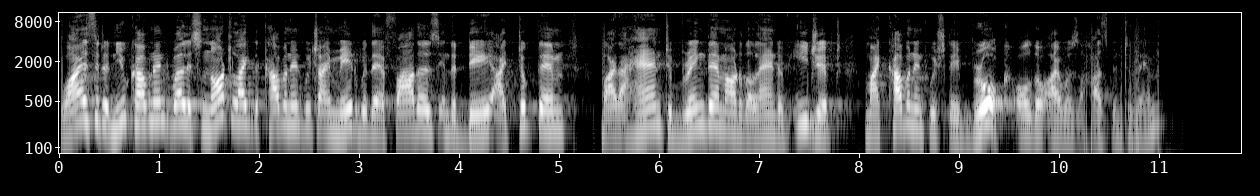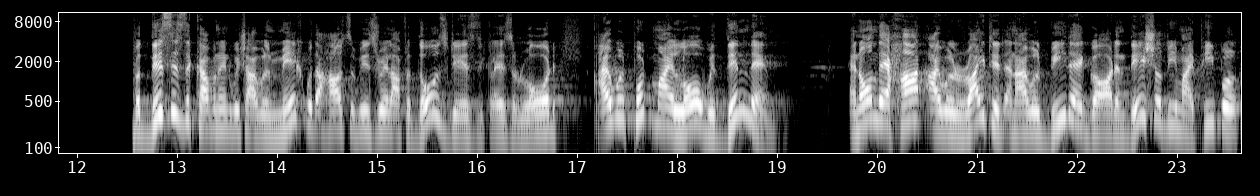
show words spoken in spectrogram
Why is it a new covenant? Well, it's not like the covenant which I made with their fathers in the day I took them by the hand to bring them out of the land of Egypt, my covenant which they broke, although I was a husband to them. But this is the covenant which I will make with the house of Israel after those days, declares the Lord. I will put my law within them and on their heart I will write it, and I will be their God, and they shall be my people.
